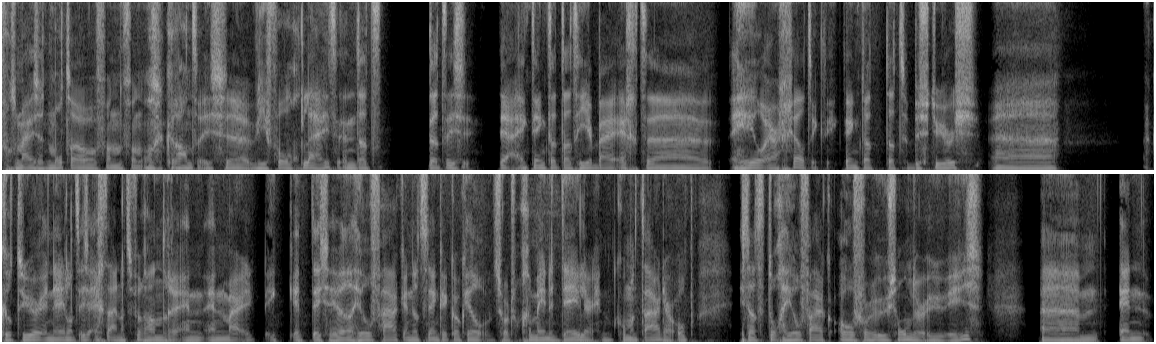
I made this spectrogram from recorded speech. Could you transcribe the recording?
volgens mij is het motto van, van onze krant is uh, wie volgt leidt. En dat, dat is, ja, ik denk dat dat hierbij echt uh, heel erg geldt. Ik, ik denk dat, dat de bestuurs, uh, cultuur in Nederland is echt aan het veranderen. En, en, maar ik, het is wel heel vaak, en dat is denk ik ook heel een soort van gemene deler het commentaar daarop, is dat het toch heel vaak over u zonder u is. Ehm, en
